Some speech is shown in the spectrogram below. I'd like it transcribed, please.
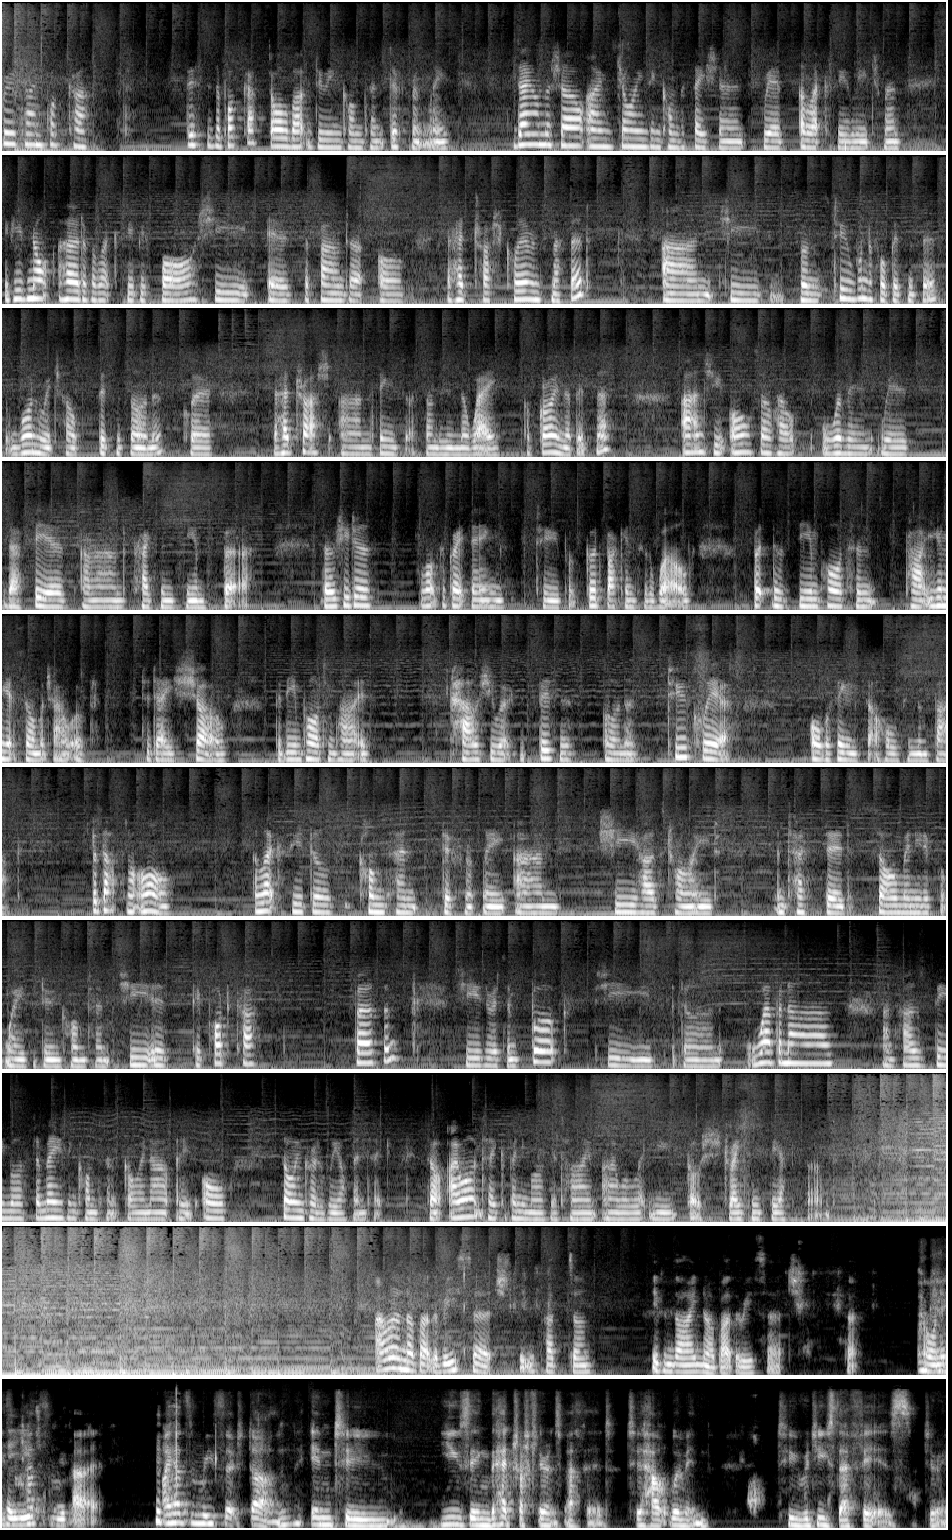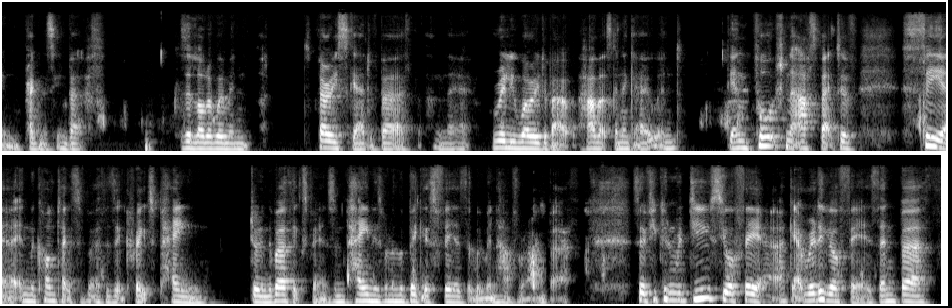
Brewtime podcast. This is a podcast all about doing content differently. Today on the show, I'm joined in conversation with Alexia Leachman. If you've not heard of Alexia before, she is the founder of the Head Trash Clearance Method, and she runs two wonderful businesses. One which helps business owners clear the head trash and things that are standing in the way of growing their business. And she also helps women with their fears around pregnancy and birth. So she does lots of great things to put good back into the world. But the, the important part, you're going to get so much out of today's show, but the important part is how she works with business owners to clear all the things that are holding them back. But that's not all. Alexia does content differently and she has tried and tested so many different ways of doing content. She is a podcast person, she's written books, she's done webinars, and has the most amazing content going out, and it's all so incredibly authentic. So I won't take up any more of your time, I will let you go straight into the episode. I want to know about the research that you've had done, even though I know about the research. But I want to hear you tell me about it. I had some research done into using the head trash clearance method to help women to reduce their fears during pregnancy and birth. Because a lot of women are very scared of birth and they're really worried about how that's going to go. And the unfortunate aspect of fear in the context of birth is it creates pain during the birth experience. And pain is one of the biggest fears that women have around birth. So if you can reduce your fear, get rid of your fears, then birth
